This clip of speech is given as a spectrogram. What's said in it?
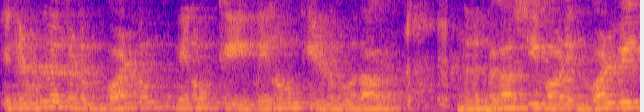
எங்கள் உள்ளங்களும் வாழ்வும் மேலோக்கி மேலோக்கி எழும்புவதாக புனித பிரகாசியம்மாளின் வாழ்வில்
